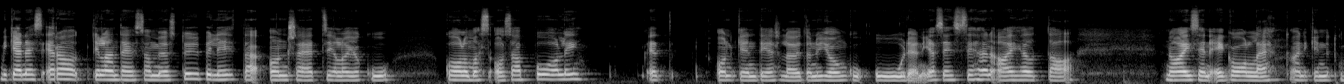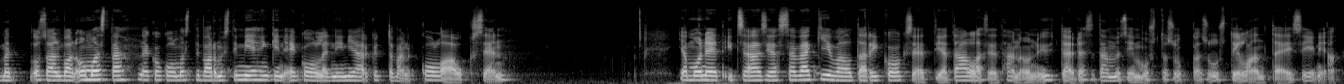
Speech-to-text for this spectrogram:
Mikä näissä erotilanteissa on myös tyypillistä, on se, että siellä on joku kolmas osapuoli, että on kenties löytänyt jonkun uuden. Ja se, sehän aiheuttaa naisen egolle, ainakin nyt kun mä osaan vain omasta näkökulmasta, niin varmasti miehenkin egolle, niin järkyttävän kolauksen. Ja monet itse asiassa väkivaltarikokset ja tällaisethan on yhteydessä tämmöisiin mustasukkaisuustilanteisiin. Ja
